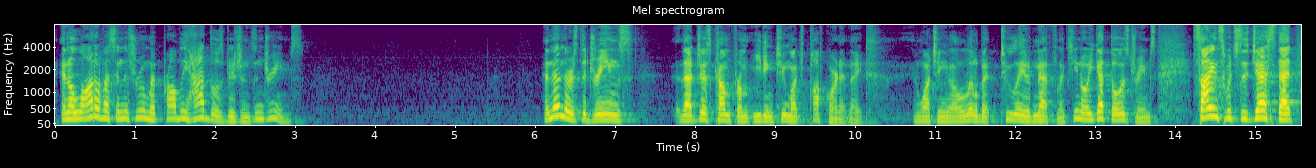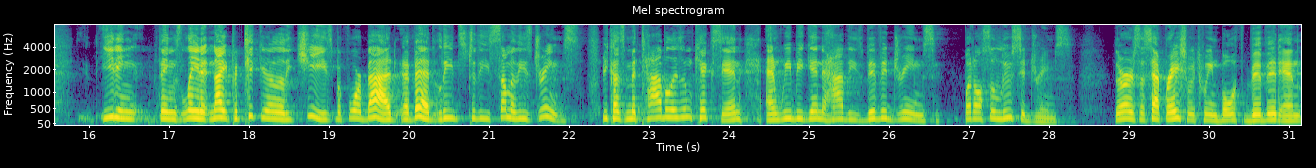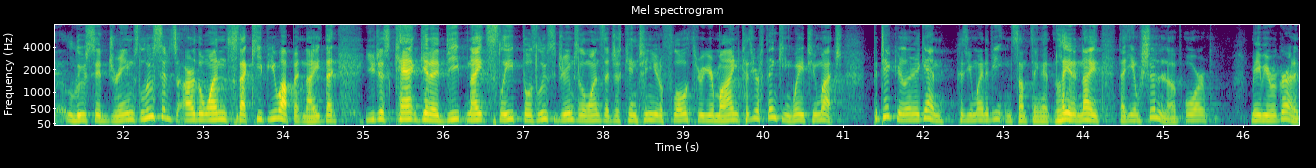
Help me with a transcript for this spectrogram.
And a lot of us in this room have probably had those visions and dreams. And then there's the dreams that just come from eating too much popcorn at night and watching a little bit too late of Netflix. You know, you get those dreams. Science which suggests that eating things late at night, particularly cheese, before bed, uh, bed leads to these, some of these dreams because metabolism kicks in and we begin to have these vivid dreams, but also lucid dreams. There is a separation between both vivid and lucid dreams. Lucids are the ones that keep you up at night, that you just can't get a deep night's sleep. Those lucid dreams are the ones that just continue to flow through your mind because you're thinking way too much. Particularly, again, because you might have eaten something at, late at night that you shouldn't have, or maybe regretted.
